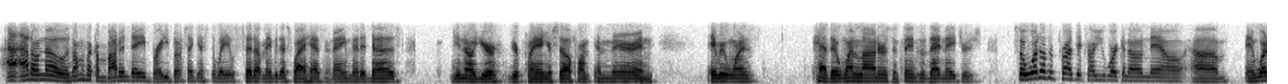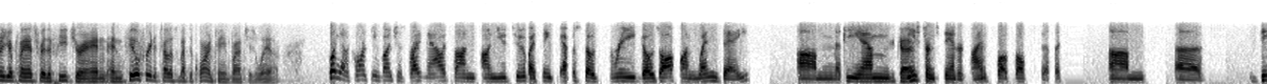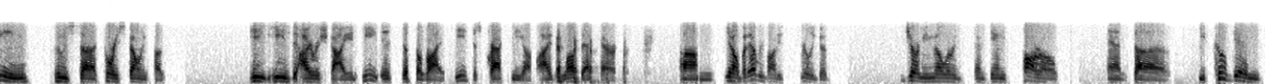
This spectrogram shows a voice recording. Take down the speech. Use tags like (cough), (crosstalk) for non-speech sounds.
I, I don't know. It's almost like a modern day Brady Bunch, I guess, the way it was set up. Maybe that's why it has the name that it does. You know, you're you're playing yourself on in there, and everyone's have their one-liners and things of that nature. So, what other projects are you working on now, um, and what are your plans for the future? And and feel free to tell us about the Quarantine Bunch as well. Well, yeah, the Quarantine Bunch is right now. It's on on YouTube. I think episode three goes off on Wednesday um, p.m. Okay. Eastern Standard Time, 12, 12 Pacific. Um, uh, Dean, who's uh, Tori Spelling's husband, he he's the Irish guy, and he is just a riot. He just cracked me up. I love that (laughs) character. Um, you know, but everybody's really good. Jeremy Miller and, and Danny Paro and uh, Keith Coogan,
